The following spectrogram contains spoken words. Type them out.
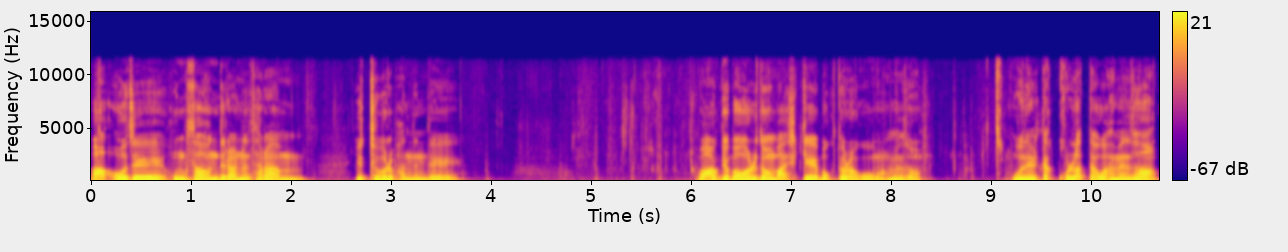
아 어제 홍사운드라는 사람 유튜브를 봤는데 와규 버거를 너무 맛있게 먹더라고 하면서 오늘 딱 골랐다고 하면서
